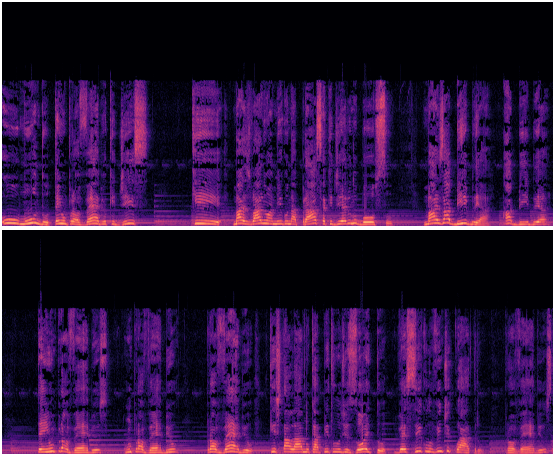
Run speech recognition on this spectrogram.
O mundo tem um provérbio que diz que mais vale um amigo na praça que dinheiro no bolso. Mas a Bíblia, a Bíblia tem um provérbios, um provérbio, provérbio que está lá no capítulo 18, versículo 24. Provérbios,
